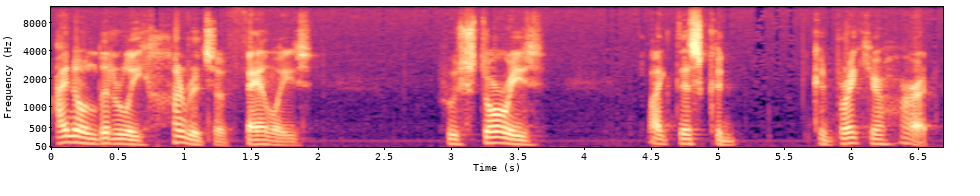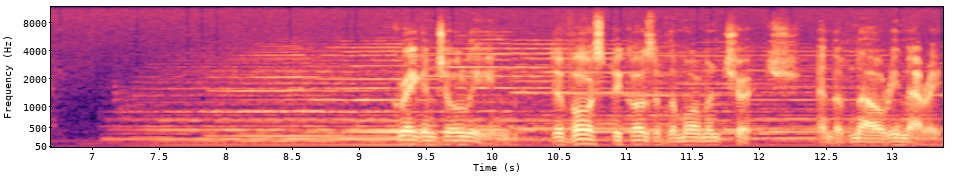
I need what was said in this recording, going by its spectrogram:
I know literally hundreds of families whose stories like this could, could break your heart. Greg and Jolene, divorced because of the Mormon church and have now remarried.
